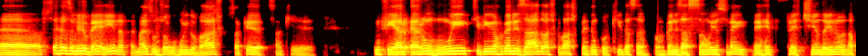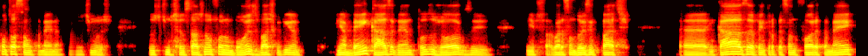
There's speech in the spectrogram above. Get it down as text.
É, você resumiu bem aí, né? Foi mais um jogo ruim do Vasco, só que, só que enfim, era, era um ruim que vinha organizado. Acho que o Vasco perdeu um pouquinho dessa organização e isso vem, vem refletindo aí no, na pontuação também, né? Os últimos, os últimos resultados não foram bons. O Vasco vinha vinha bem em casa, ganhando todos os jogos e, agora são dois empates é, em casa, vem tropeçando fora também.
